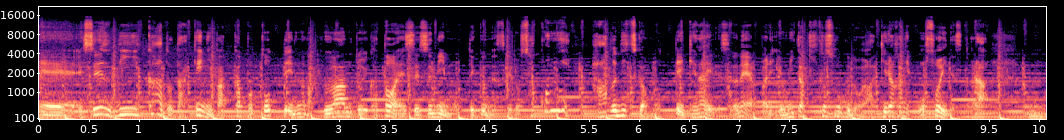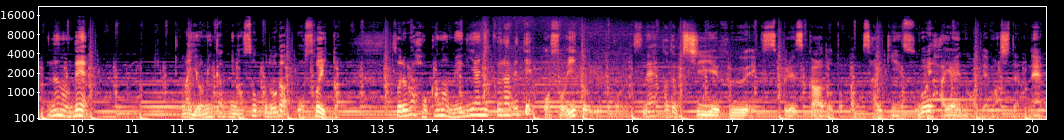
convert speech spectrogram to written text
えー、SSD カードだけにバックアップを取っているのが不安という方は SSD 持っていくんですけどそこにハードディスクは持っていけないですよね。やっぱり読み書き速度が明らかに遅いですから、うん、なので、まあ、読み書きの速度が遅いと。それは他のメディアに比べて遅いというところですね。例えば CF エクスプレスカードとかも最近すごい速いのが出ましたよね。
